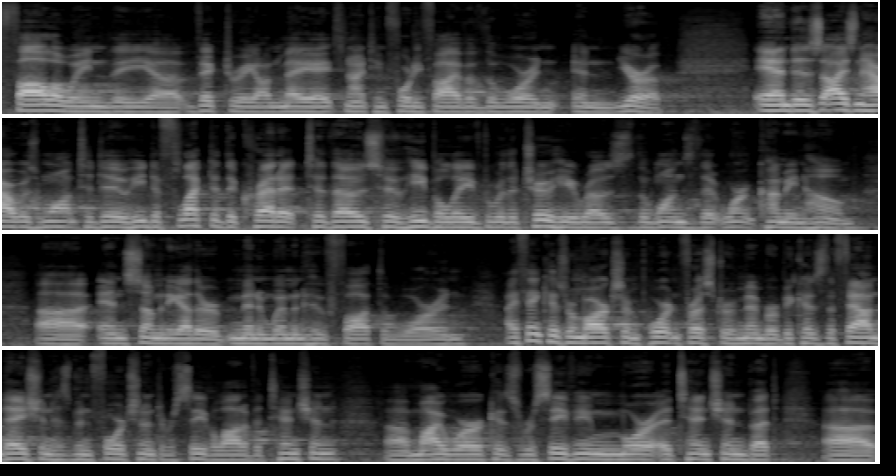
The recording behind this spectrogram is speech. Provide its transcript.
following the uh, victory on May 8, 1945, of the war in, in Europe. And as Eisenhower was wont to do, he deflected the credit to those who he believed were the true heroes, the ones that weren't coming home, uh, and so many other men and women who fought the war. And I think his remarks are important for us to remember because the foundation has been fortunate to receive a lot of attention. Uh, my work is receiving more attention, but uh,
